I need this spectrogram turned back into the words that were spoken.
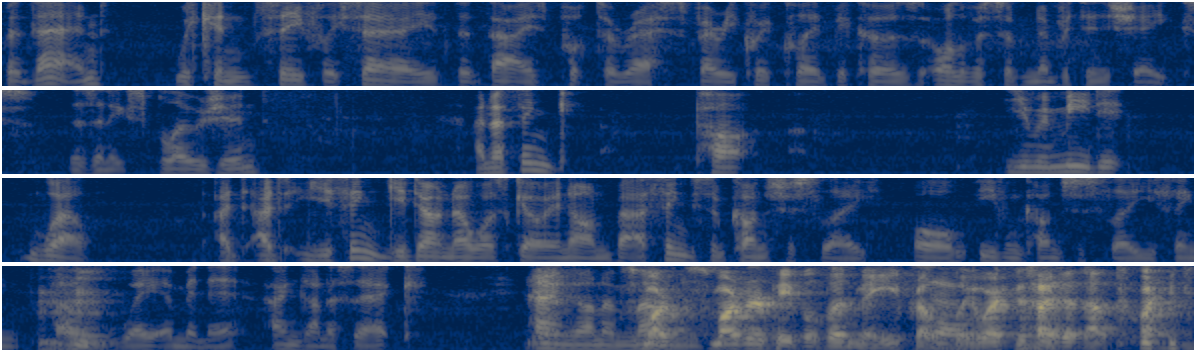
But then we can safely say that that is put to rest very quickly because all of a sudden everything shakes. There's an explosion, and I think part you immediate well. I, I- you think you don't know what's going on, but I think subconsciously or even consciously you think, mm-hmm. "Oh, wait a minute, hang on a sec, hang on a Smart, moment." smarter people than me probably So- worked it out at that point.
